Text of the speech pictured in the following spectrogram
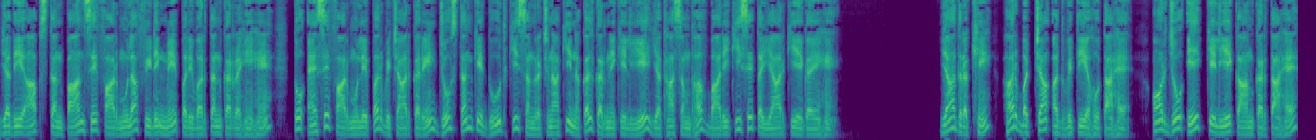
यदि आप स्तनपान से फार्मूला फीडिंग में परिवर्तन कर रहे हैं तो ऐसे फार्मूले पर विचार करें जो स्तन के दूध की संरचना की नकल करने के लिए यथासंभव बारीकी से तैयार किए गए हैं। याद रखें, हर बच्चा अद्वितीय होता है, और जो एक के लिए काम करता है,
